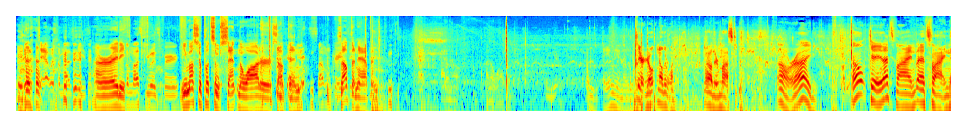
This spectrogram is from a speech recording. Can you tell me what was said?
Chat with the muskies. Alrighty. The muskie whisperer. You must have put some scent in the water or something. Something crazy. something happened. I don't know. I don't watch it. He's alienated. There you go. Another one. Another muskie. Alrighty. Okay, that's fine. That's fine.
